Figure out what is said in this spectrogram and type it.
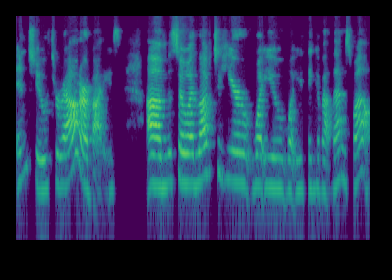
into throughout our bodies um, so i'd love to hear what you what you think about that as well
